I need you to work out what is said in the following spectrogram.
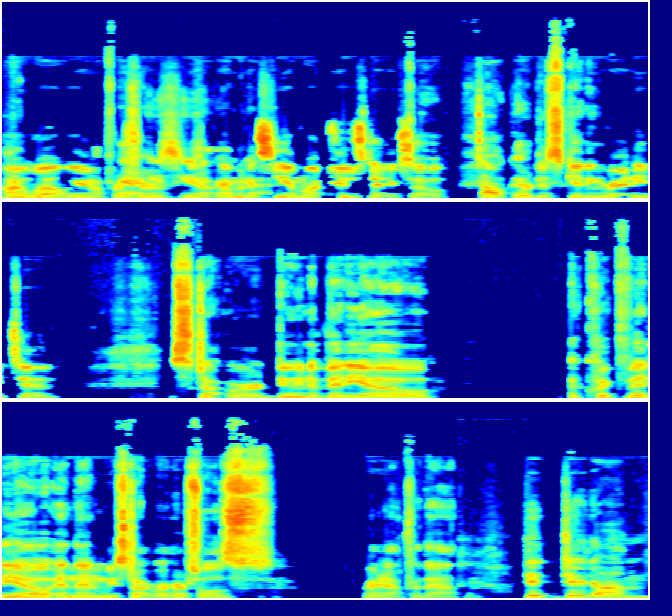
i will yeah for Yeah, sure he's- he's yeah i'm gonna see him on tuesday so oh good. we're just getting ready to start or doing a video a quick video and then we start rehearsals right after that Did did um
